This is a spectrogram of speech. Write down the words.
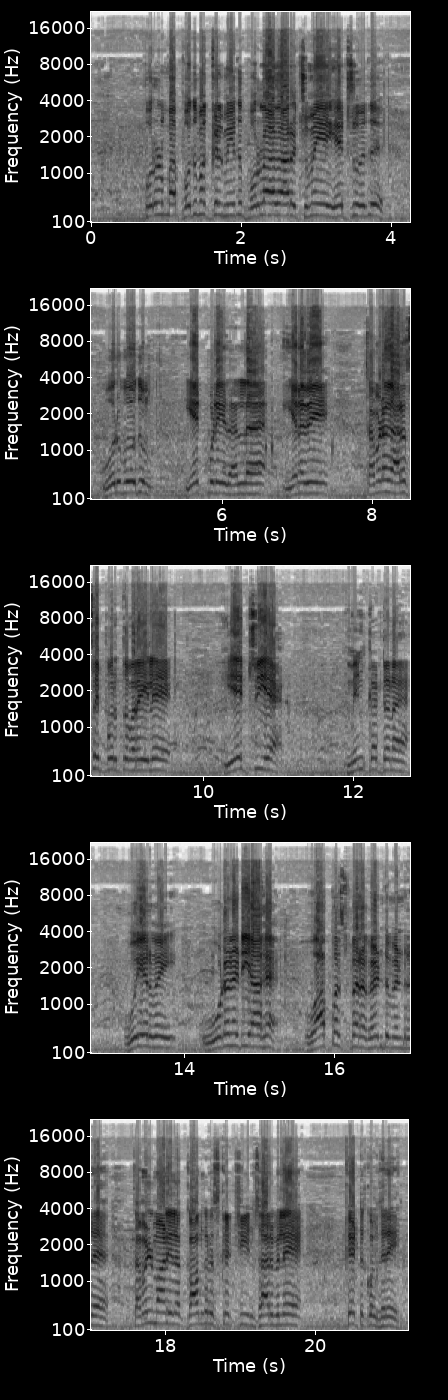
பொருள் ம- பொதுமக்கள் மீது பொருளாதார சுமையை ஏற்றுவது ஒருபோதும் ஏற்புடையது அல்ல எனவே தமிழக அரசை பொறுத்தவரையிலே ஏற்றிய மின் கட்டண உயர்வை உடனடியாக வாபஸ் பெற வேண்டும் என்று தமிழ் மாநில காங்கிரஸ் கட்சியின் சார்பிலே கேட்டுக்கொள்கிறேன்.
